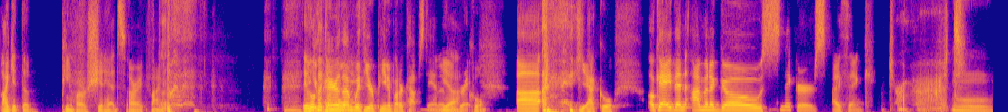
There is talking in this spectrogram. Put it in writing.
I get the peanut butter shitheads. All right, fine. you look like they're compare them with your peanut butter cups, Dan. It'd yeah, be great. cool. Uh, yeah, cool. Okay, then I'm gonna go Snickers. I think. Oh,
